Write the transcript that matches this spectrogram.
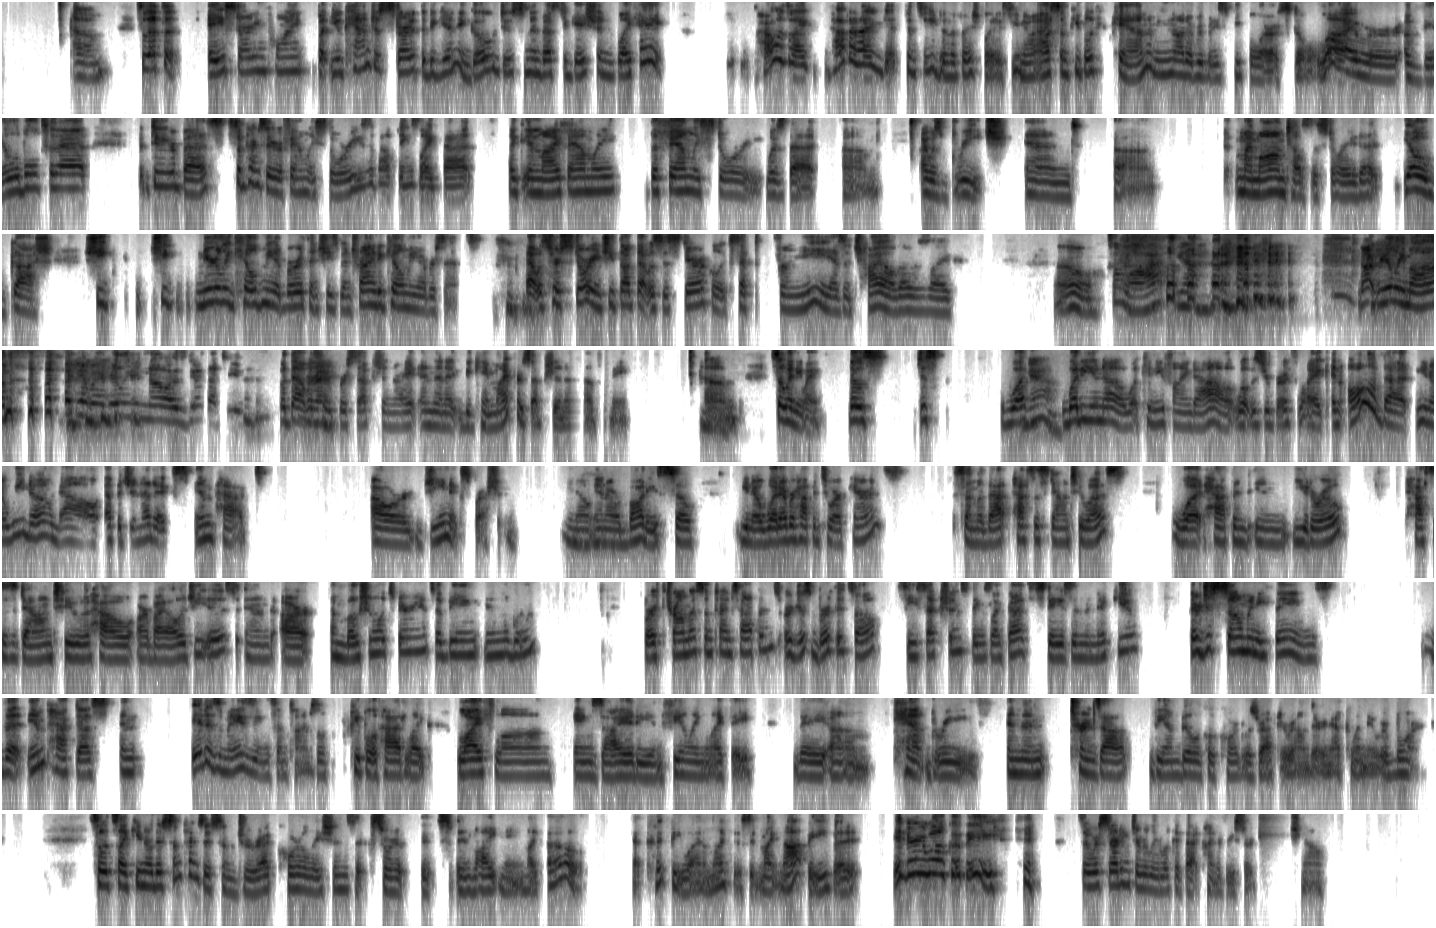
Um, so that's a, a starting point, but you can just start at the beginning. Go do some investigation, like, hey, how was I, how did I get conceived in the first place? You know, ask some people if you can. I mean, not everybody's people are still alive or available to that, but do your best. Sometimes there are family stories about things like that. Like in my family, the family story was that um, I was breech and uh, my mom tells the story that oh gosh she she nearly killed me at birth and she's been trying to kill me ever since. That was her story and she thought that was hysterical except for me as a child i was like oh. It's a lot yeah. Not really mom i really didn't know i was doing that to you but that was right. her perception right and then it became my perception of me mm-hmm. um, so anyway those just what yeah. what do you know what can you find out what was your birth like and all of that you know we know now epigenetics impact our gene expression you know in mm-hmm. our bodies so you know whatever happened to our parents some of that passes down to us what happened in utero passes down to how our biology is and our emotional experience of being in the womb. Birth trauma sometimes happens or just birth itself c-sections things like that stays in the nicu. There are just so many things that impact us and it is amazing sometimes people have had like lifelong anxiety and feeling like they they um, can't breathe and then turns out the umbilical cord was wrapped around their neck when they were born so it's like you know there's sometimes there's some direct correlations that sort of it's enlightening like oh that could be why I'm like this. It might not be, but it, it very well could be. so we're starting to really look at that kind of research now.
